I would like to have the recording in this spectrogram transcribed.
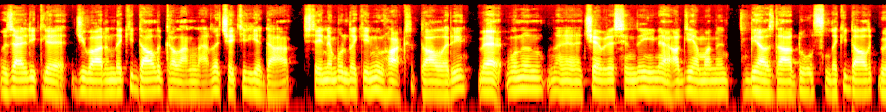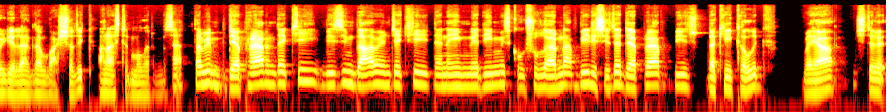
özellikle civarındaki dağlık alanlarda Çekirge Dağı, işte yine buradaki Nurhak Dağları ve bunun e, çevresinde yine Adıyaman'ın biraz daha doğusundaki dağlık bölgelerden başladık araştırmalarımıza. Tabii depremdeki bizim daha önceki deneyimlediğimiz koşullardan birisi de deprem bir dakikalık veya işte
